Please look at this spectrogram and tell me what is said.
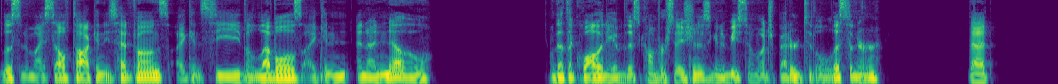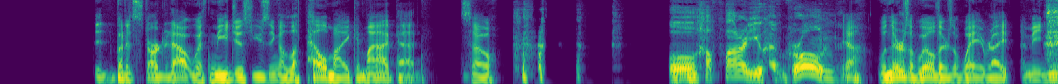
listen to myself talk in these headphones. I can see the levels. I can and I know that the quality of this conversation is going to be so much better to the listener that it, but it started out with me just using a lapel mic in my iPad. So Oh, how far you have grown. Yeah. When there's a will, there's a way, right? I mean, you,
